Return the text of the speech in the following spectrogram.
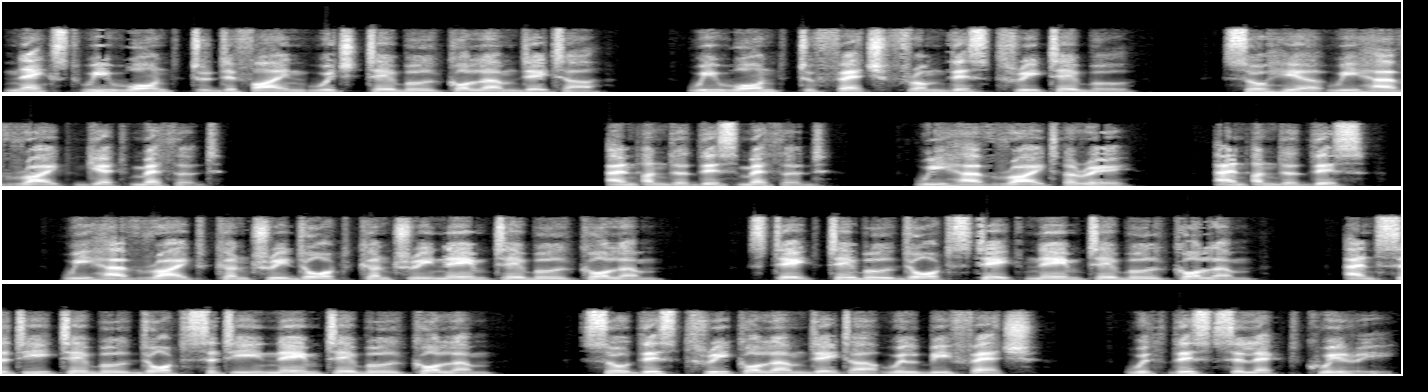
Next we want to define which table column data, we want to fetch from this three table, so here we have write get method. And under this method, we have write array, and under this, we have write country dot country name table column, state table dot state name table column, and city table dot city name table column, so this three column data will be fetch, with this select query.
